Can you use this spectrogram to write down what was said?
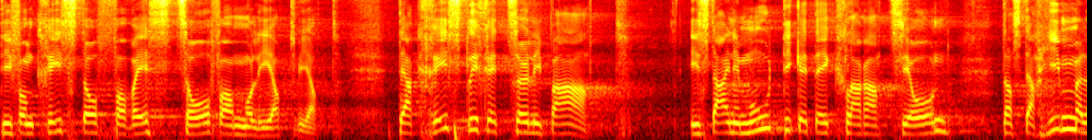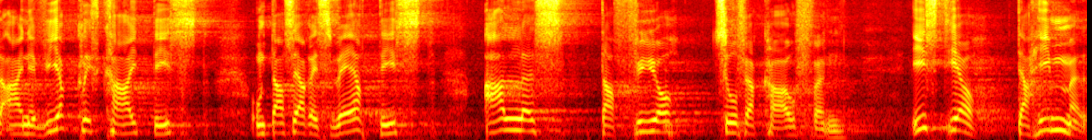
die von Christopher West so formuliert wird. Der christliche Zölibat ist eine mutige Deklaration, dass der Himmel eine Wirklichkeit ist und dass er es wert ist, alles dafür zu verkaufen. Ist dir der Himmel,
